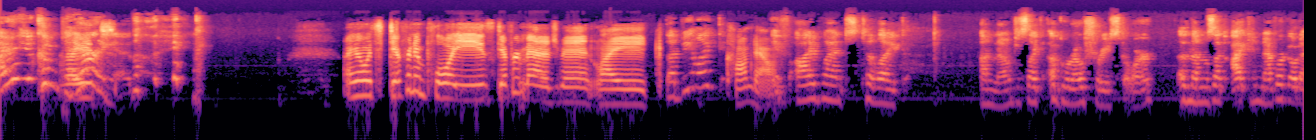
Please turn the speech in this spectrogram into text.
are you comparing Right. it? I know it's different employees, different management. Like, That'd be like calm down. if I went to like I don't know, just like a grocery store and then was like, I can never go to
